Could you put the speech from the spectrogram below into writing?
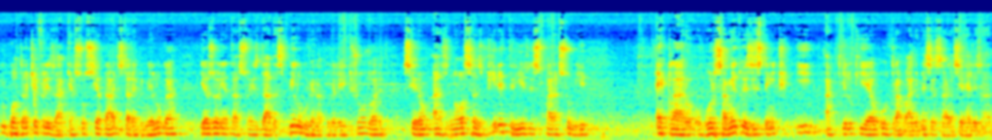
Importante é frisar que a sociedade estará em primeiro lugar e as orientações dadas pelo governador eleito João Dória serão as nossas diretrizes para assumir é claro, o orçamento existente e aquilo que é o trabalho necessário a ser realizado.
